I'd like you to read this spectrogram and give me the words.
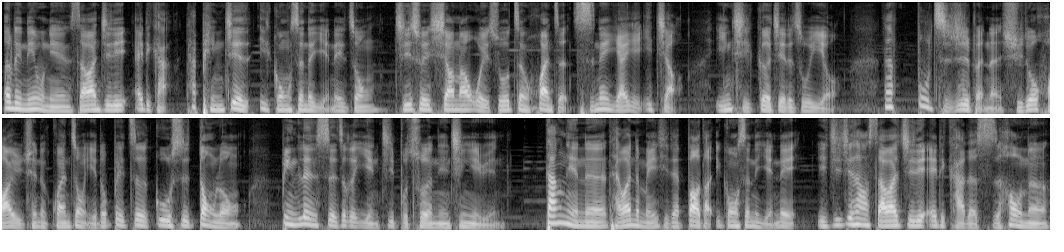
二零零五年，萨瓦基里·艾迪卡，他凭借一公升的眼泪中，脊髓小脑萎缩症患者池内雅也一角，引起各界的注意哦。那不止日本呢，许多华语圈的观众也都被这个故事动容。并认识了这个演技不错的年轻演员。当年呢，台湾的媒体在报道《一公升的眼泪》以及介绍萨瓦基里·艾迪卡的时候呢，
